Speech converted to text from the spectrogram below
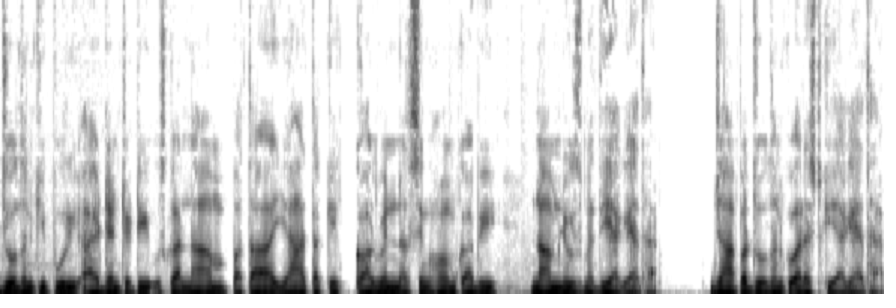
जोधन की पूरी आइडेंटिटी, उसका नाम, पता, यहाँ तक कि कॉलविन नर्सिंग होम का भी नाम न्यूज़ में दिया गया था, जहाँ पर जोधन को अरेस्ट किया गया था।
